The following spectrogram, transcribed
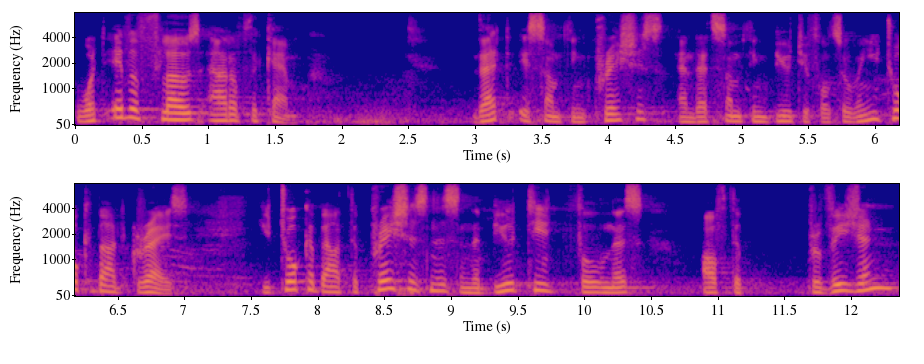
whatever flows out of the camp, that is something precious and that's something beautiful. So, when you talk about grace, you talk about the preciousness and the beautifulness of the provision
